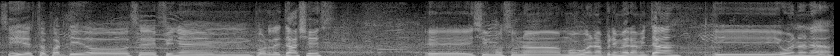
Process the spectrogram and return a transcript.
Sí, estos partidos se definen por detalles. Eh, hicimos una muy buena primera mitad y, bueno, nada.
